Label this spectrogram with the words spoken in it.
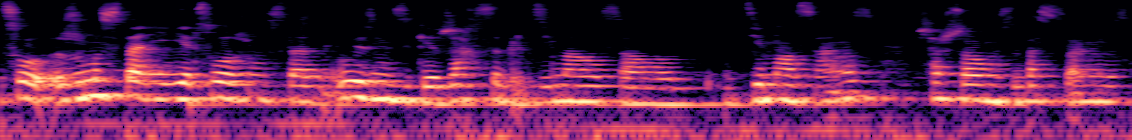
Сол жұмыстан егер сол жұмыстан өзіңізге жақсы бір демалыс алып демалсаңыз шаршауыңызды бассаңыз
